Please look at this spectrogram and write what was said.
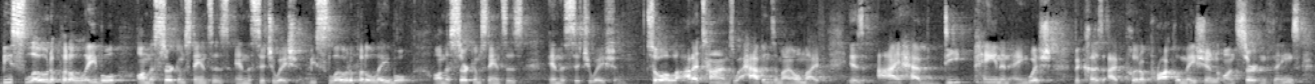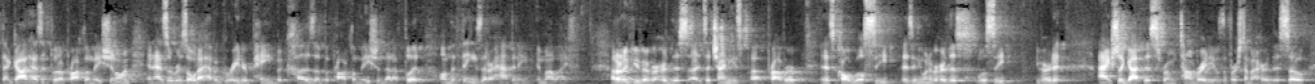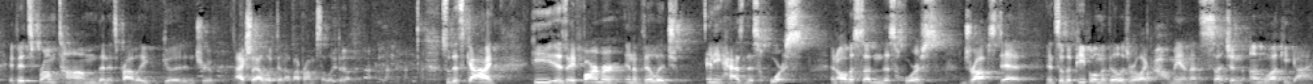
be slow to put a label on the circumstances and the situation. Be slow to put a label on the circumstances and the situation. So, a lot of times, what happens in my own life is I have deep pain and anguish because I put a proclamation on certain things that God hasn't put a proclamation on. And as a result, I have a greater pain because of the proclamation that I've put on the things that are happening in my life. I don't know if you've ever heard this. Uh, it's a Chinese uh, proverb, and it's called "We'll see." Has anyone ever heard this? We'll see. You've heard it. I actually got this from Tom Brady. It was the first time I heard this. So if it's from Tom, then it's probably good and true. Actually, I looked it up. I promise I looked it up. So this guy, he is a farmer in a village, and he has this horse. And all of a sudden, this horse drops dead. And so the people in the village were like, oh man, that's such an unlucky guy.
